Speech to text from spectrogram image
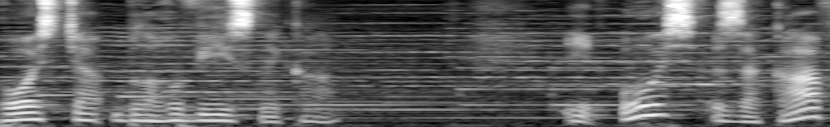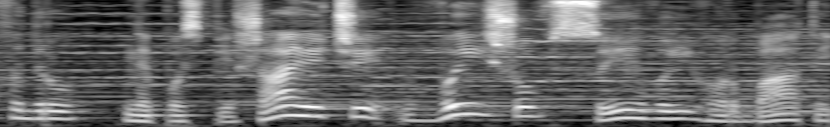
гостя благовісника. І ось за кафедру, не поспішаючи, вийшов сивий горбатий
